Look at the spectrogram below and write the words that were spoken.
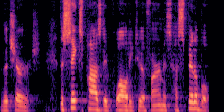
the church? The sixth positive quality to affirm is hospitable.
